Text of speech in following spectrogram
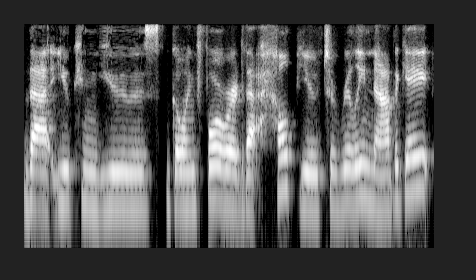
that you can use going forward that help you to really navigate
